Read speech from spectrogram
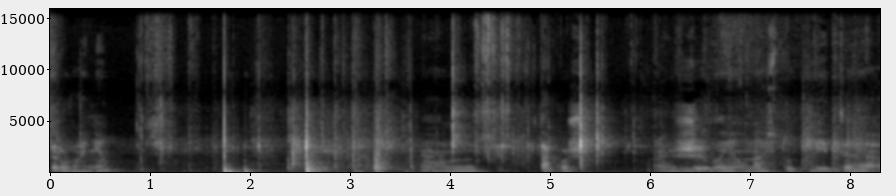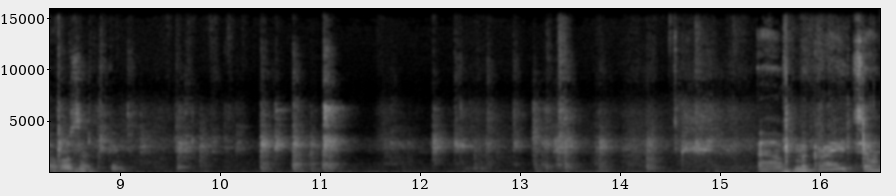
керування. Ем, Також живлення у нас тут від розетки. Вмикається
